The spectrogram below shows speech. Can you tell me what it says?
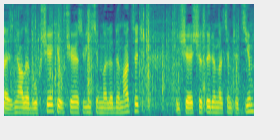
Все, зняли двох чеків, ЧС 8011 і ЧС 4077.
